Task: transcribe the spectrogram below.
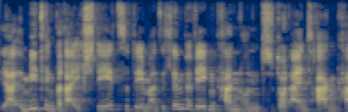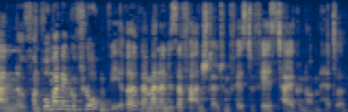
ja, im Meetingbereich steht, zu dem man sich hinbewegen kann und dort eintragen kann, von wo man denn geflogen wäre, wenn man an dieser Veranstaltung face-to-face -face teilgenommen hätte.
